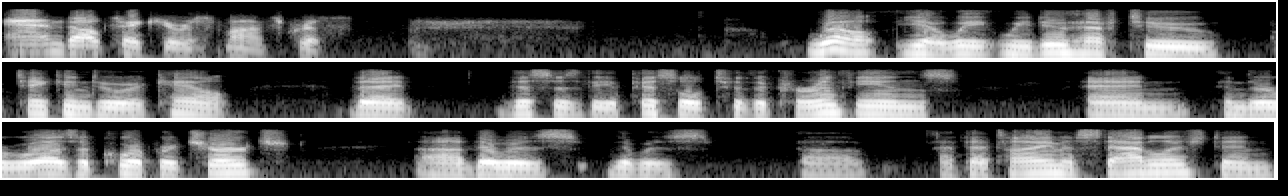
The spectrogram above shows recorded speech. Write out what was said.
And I'll take your response, Chris. Well, yeah, we, we do have to take into account that this is the epistle to the Corinthians, and and there was a corporate church uh, that was that was uh, at that time established, and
